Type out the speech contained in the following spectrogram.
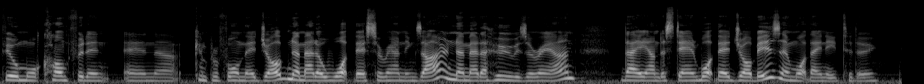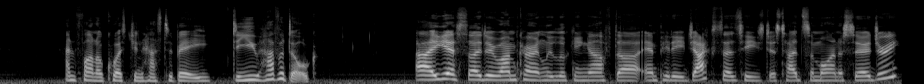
feel more confident and uh, can perform their job no matter what their surroundings are and no matter who is around. They understand what their job is and what they need to do. And final question has to be Do you have a dog? Uh, yes, I do. I'm currently looking after MPD Jax as he's just had some minor surgery.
